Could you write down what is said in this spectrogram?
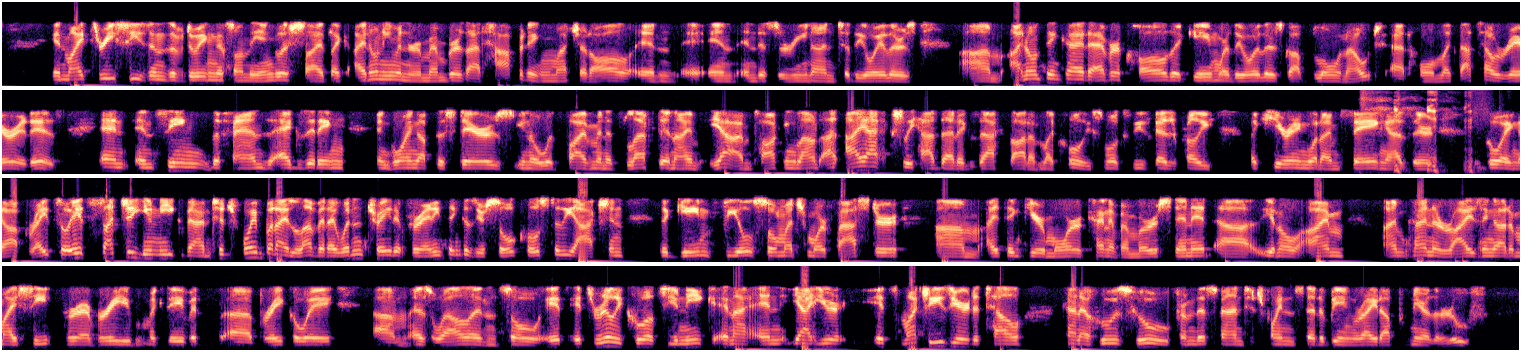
in my three seasons of doing this on the English side, like I don't even remember that happening much at all in in in this arena and to the Oilers. Um, I don't think I'd ever called a game where the Oilers got blown out at home. Like that's how rare it is. And and seeing the fans exiting and going up the stairs, you know, with five minutes left, and I'm yeah, I'm talking loud. I, I actually had that exact thought. I'm like, holy smokes, these guys are probably like hearing what I'm saying as they're going up, right? So it's such a unique vantage point, but I love it. I wouldn't trade it for anything because you're so close to the action. The game feels so much more faster. Um, I think you're more kind of immersed in it. Uh, you know, I'm I'm kind of rising out of my seat for every McDavid uh, breakaway um, as well, and so it, it's really cool. It's unique, and I and yeah, you're. It's much easier to tell kind of who's who from this vantage point instead of being right up near the roof.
